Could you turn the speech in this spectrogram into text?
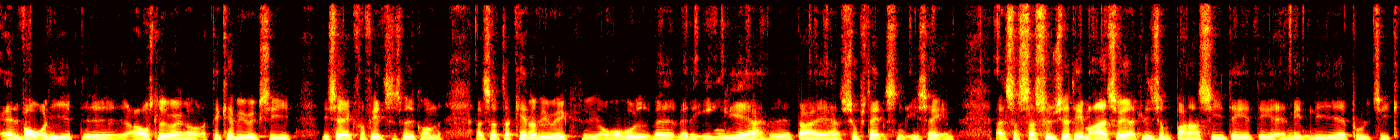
alvorlige afsløringer, og det kan vi jo ikke sige, især ikke for fællesvedkommende, Altså, der kender vi jo ikke overhovedet, hvad, hvad det egentlig er, øh, der er substansen i sagen. Altså, så synes jeg, det er meget svært ligesom bare at sige, det, det er almindelig uh, politik.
